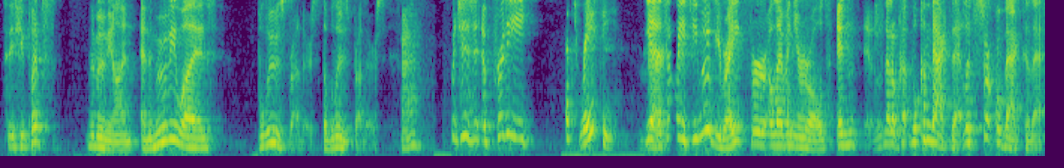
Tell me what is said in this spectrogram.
so she puts the movie on, and the movie was Blues Brothers, the Blues Brothers, Huh? which is a pretty That's racy. yeah, it's a racy movie, right, for eleven year olds, and that'll co- we'll come back to that. Let's circle back to that.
